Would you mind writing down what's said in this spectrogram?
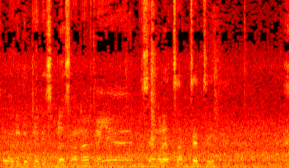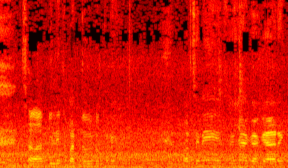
Kalau duduknya di sebelah sana kayaknya bisa ngeliat sunset sih. Salah pilih tempat duduk nih. Pas ini view-nya agak garing.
